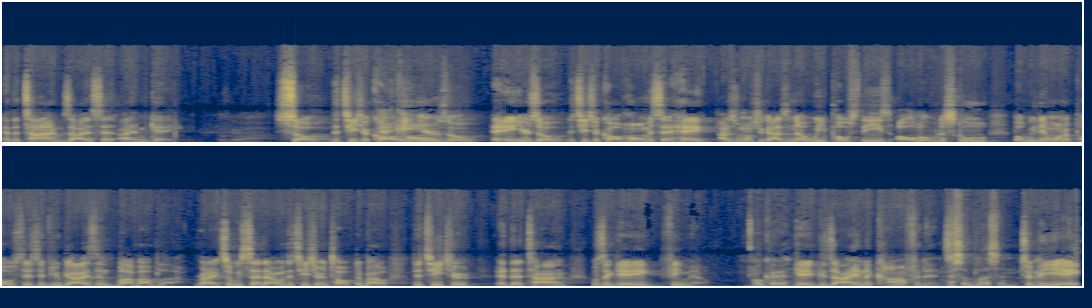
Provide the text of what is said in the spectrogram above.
At the time, Zaya said, I am gay. So the teacher called at eight home. years old. At eight years old, the teacher called home and said, "Hey, I just want you guys to know we post these all over the school, but we didn't want to post this if you guys didn't blah blah blah." Right? So we sat down with the teacher and talked about the teacher at that time was a gay female. Okay. Gave Zion the confidence. That's a blessing. To be able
